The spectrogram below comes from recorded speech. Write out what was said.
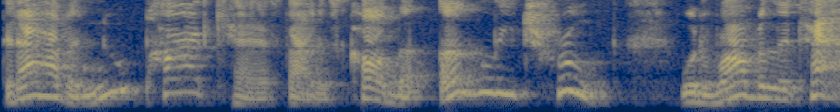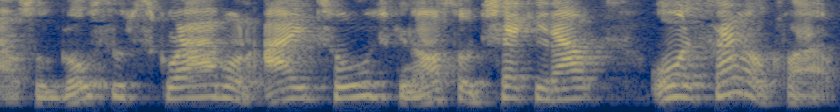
that I have a new podcast out. It's called The Ugly Truth with Robert Littal. So go subscribe on iTunes. You can also check it out on SoundCloud.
